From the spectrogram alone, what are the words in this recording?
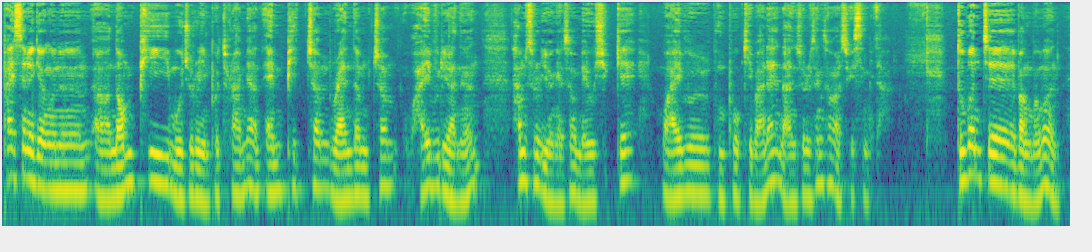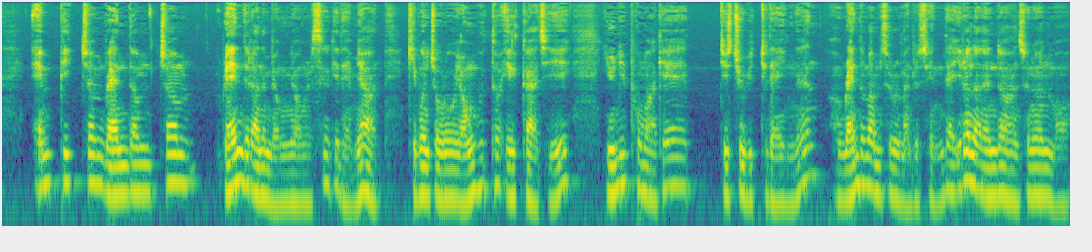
Python의 경우는 어, numpy 모듈을 import를 하면 np.random.weibull이라는 함수를 이용해서 매우 쉽게 Weibull 분포 기반의 난수를 생성할 수 있습니다. 두 번째 방법은 np.random. rand라는 명령을 쓰게 되면 기본적으로 0부터 1까지 uniform하게 distribute 되어 있는 랜덤 함수를 만들 수 있는데 이런 랜덤 함수는 뭐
